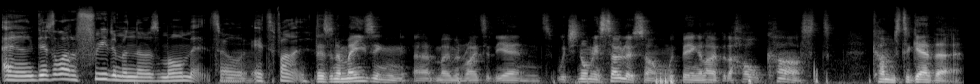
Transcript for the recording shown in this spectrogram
And there's a lot of freedom in those moments, so mm. it's fun. There's an amazing uh, moment right at the end, which is normally a solo song with Being Alive, but the whole cast comes together.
